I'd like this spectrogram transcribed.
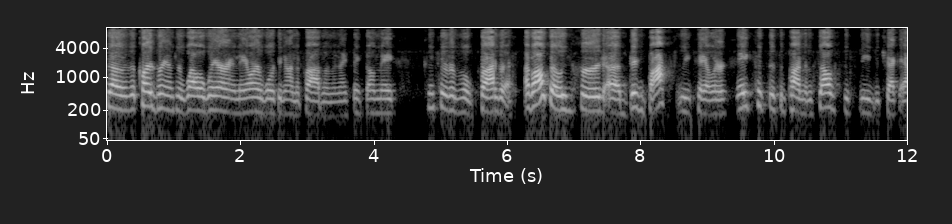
So the card brands are well aware and they are working on the problem, and I think they'll make considerable progress. I've also heard a big box retailer, they took this upon themselves to speed the checkout,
